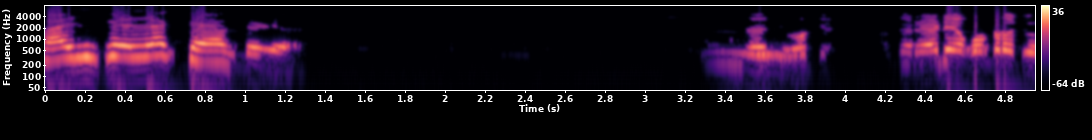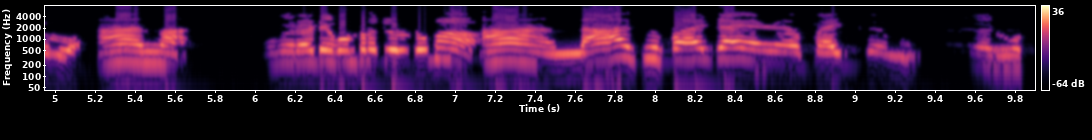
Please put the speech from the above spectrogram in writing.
படிக்கல கேட்கல சரி ஓகே அந்த ரேடியோ கொண்டு வர சொல்லுவோம். ஆமா. உங்க ரேடியோ கொண்டு வர சொல்லட்டுமா? ஆ நாக்கு பாட்டா எனக்கு படிக்கணும். சரி ஓகே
